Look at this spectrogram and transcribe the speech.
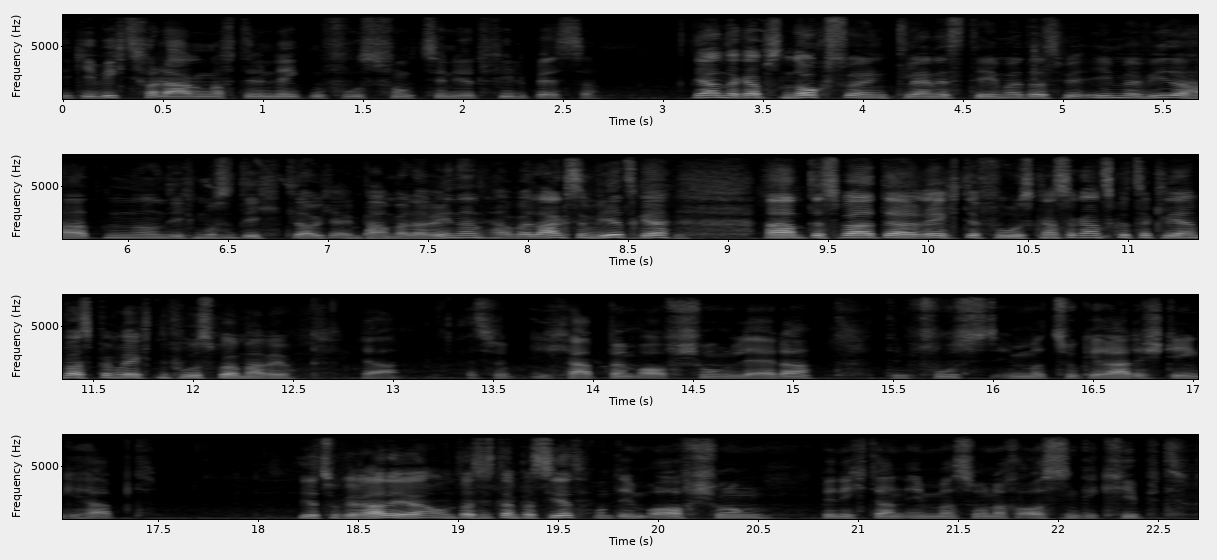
Die Gewichtsverlagerung auf den linken Fuß funktioniert viel besser. Ja, und da gab es noch so ein kleines Thema, das wir immer wieder hatten und ich muss dich, glaube ich, ein paar Mal erinnern, aber langsam wird's, gell? Ähm, das war der rechte Fuß. Kannst du ganz kurz erklären, was beim rechten Fuß war, Mario? Ja, also ich habe beim Aufschwung leider den Fuß immer zu gerade stehen gehabt. Hier zu gerade, ja. Und was ist dann passiert? Und im Aufschwung bin ich dann immer so nach außen gekippt.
